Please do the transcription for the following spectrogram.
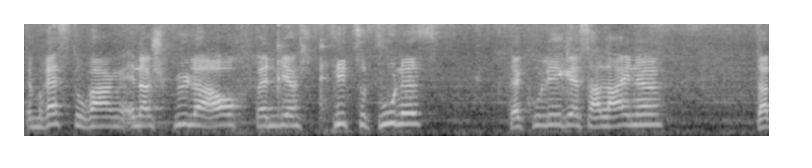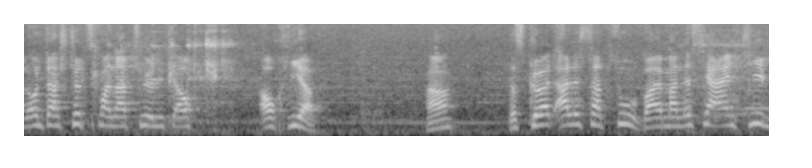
im Restaurant, in der Spüle auch, wenn dir viel zu tun ist. Der Kollege ist alleine, dann unterstützt man natürlich auch, auch hier. Ja? Das gehört alles dazu, weil man ist ja ein Team.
